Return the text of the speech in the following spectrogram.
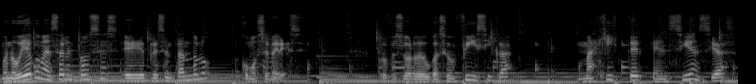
Bueno, voy a comenzar entonces eh, presentándolo como se merece. Profesor de educación física, magíster en ciencias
